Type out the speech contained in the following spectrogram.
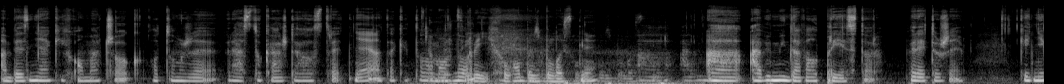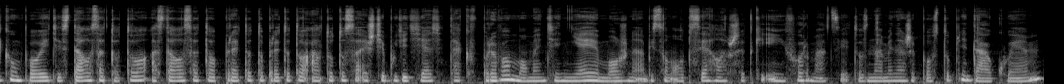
a bez nejakých omačok o tom, že raz to každého stretne a takéto A možno veci. rýchlo, bezbolestne. A, a aby mi dával priestor. Pretože keď niekomu poviete, stalo sa toto a stalo sa to pre toto, pre toto a toto sa ešte bude diať, tak v prvom momente nie je možné, aby som obsiahla všetky informácie. To znamená, že postupne dávkujem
